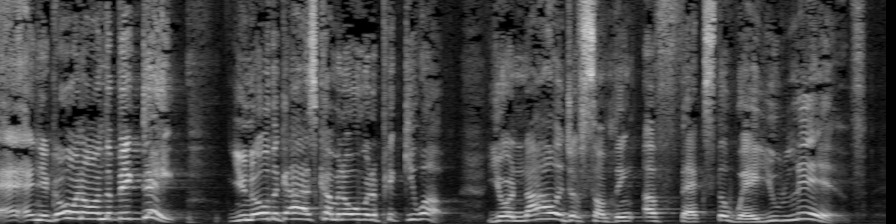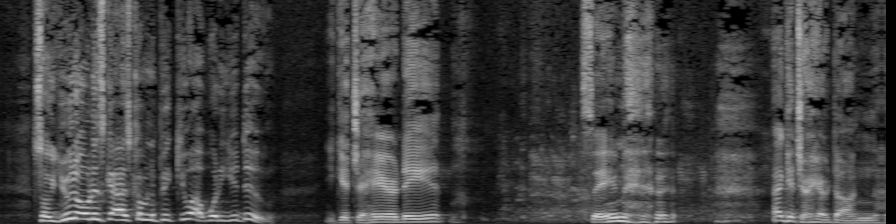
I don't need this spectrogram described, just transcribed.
and, and you're going on the big date. You know the guy's coming over to pick you up. Your knowledge of something affects the way you live. So you know this guy's coming to pick you up. What do you do? You get your hair did. Say amen. I get your hair done.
